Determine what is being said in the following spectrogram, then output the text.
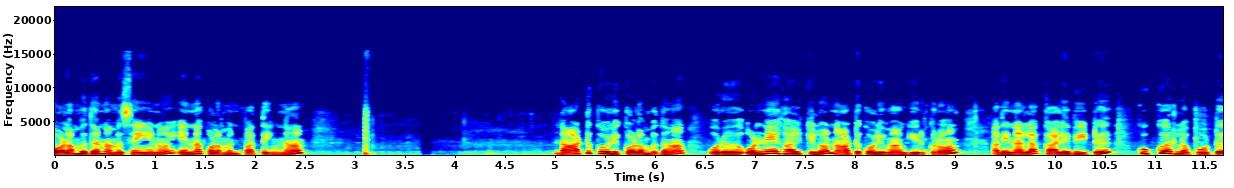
குழம்பு தான் நம்ம செய்யணும். என்ன குழம்புன்னு பார்த்தீங்கன்னா நாட்டுக்கோழி குழம்பு தான். ஒரு ஒன்னேகால் கிலோ நாட்டுக்கோழி வாங்கியிருக்கிறோம். அதை நல்லா கழுவிட்டு குக்கரில் போட்டு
